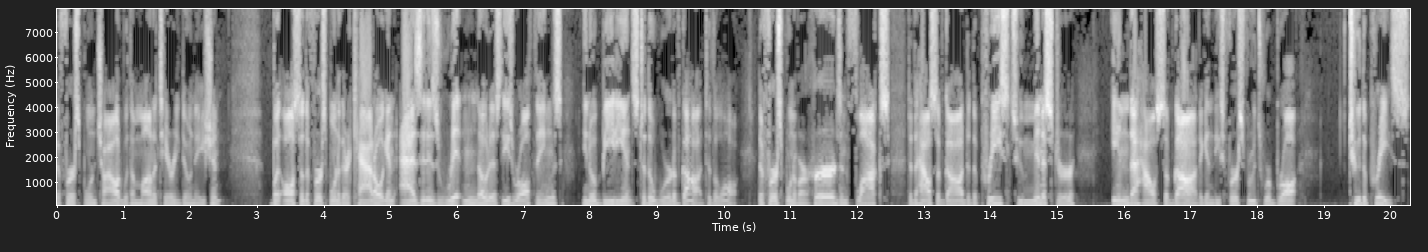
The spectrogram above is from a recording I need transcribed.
the firstborn child with a monetary donation but also the firstborn of their cattle. Again, as it is written, notice these were all things in obedience to the word of God, to the law. The firstborn of our herds and flocks, to the house of God, to the priests who minister in the house of God. Again, these first fruits were brought to the priests,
